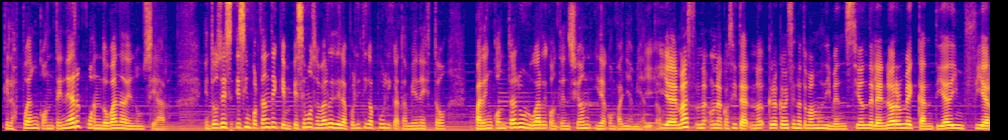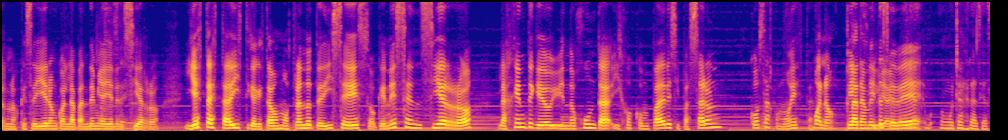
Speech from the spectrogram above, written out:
que los puedan contener cuando van a denunciar. Entonces es importante que empecemos a ver desde la política pública también esto, para encontrar un lugar de contención y de acompañamiento. y además, una, una cosita, no, creo que a veces no tomamos dimensión de la enorme cantidad de infiernos que se dieron con la pandemia y el encierro. Y esta estadística que estamos mostrando te dice eso, que en ese encierro la gente quedó viviendo junta, hijos con padres, y pasaron cosas como esta. Bueno, claramente Silvia, se ve, muchas gracias,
